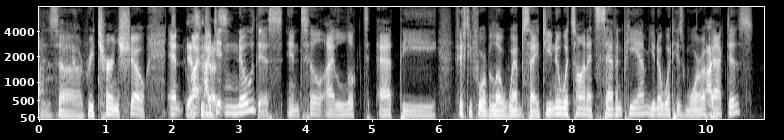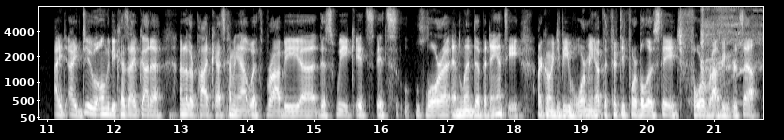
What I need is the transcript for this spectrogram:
his uh, return show. And yes, I, I, didn't know this until I looked at the 54 Below website. Do you know what's on at 7 p.m.? You know what his warm up act is? I, I, do only because I've got a another podcast coming out with Robbie uh, this week. It's it's Laura and Linda Benanti are going to be warming up the 54 Below stage for Robbie Rozelle.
